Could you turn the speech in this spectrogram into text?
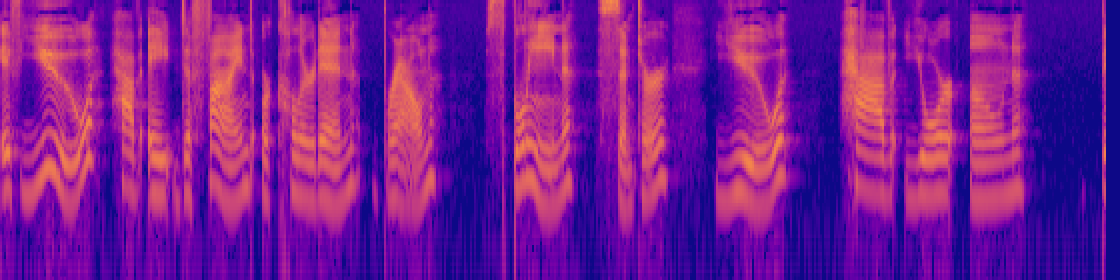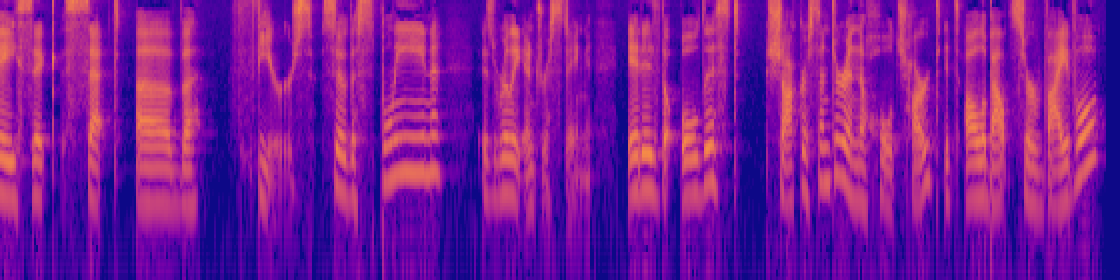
If you have a defined or colored in brown spleen center, you have your own basic set of fears. So the spleen is really interesting. It is the oldest chakra center in the whole chart. It's all about survival.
